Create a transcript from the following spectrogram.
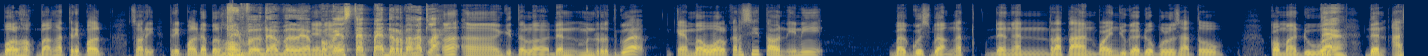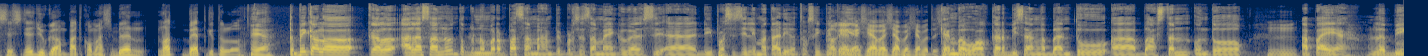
ball hawk banget, triple sorry, triple double hawk. Triple double ya. Iya Pokoknya stat padder banget lah. Heeh, gitu loh. Dan menurut gua Kemba Walker sih tahun ini bagus banget dengan rataan poin juga 21,2 Iya. dan asisnya juga 4,9 not bad gitu loh. Iya. Tapi kalau kalau alasan lu untuk di nomor 4 sama hampir persis sama yang gue eh, di posisi 5 tadi untuk si Oke, Pitri ya. oke, siapa siapa siapa tuh siapa Kemba tuh? Walker bisa ngebantu eh, Boston untuk Mm-mm. apa ya? Lebih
